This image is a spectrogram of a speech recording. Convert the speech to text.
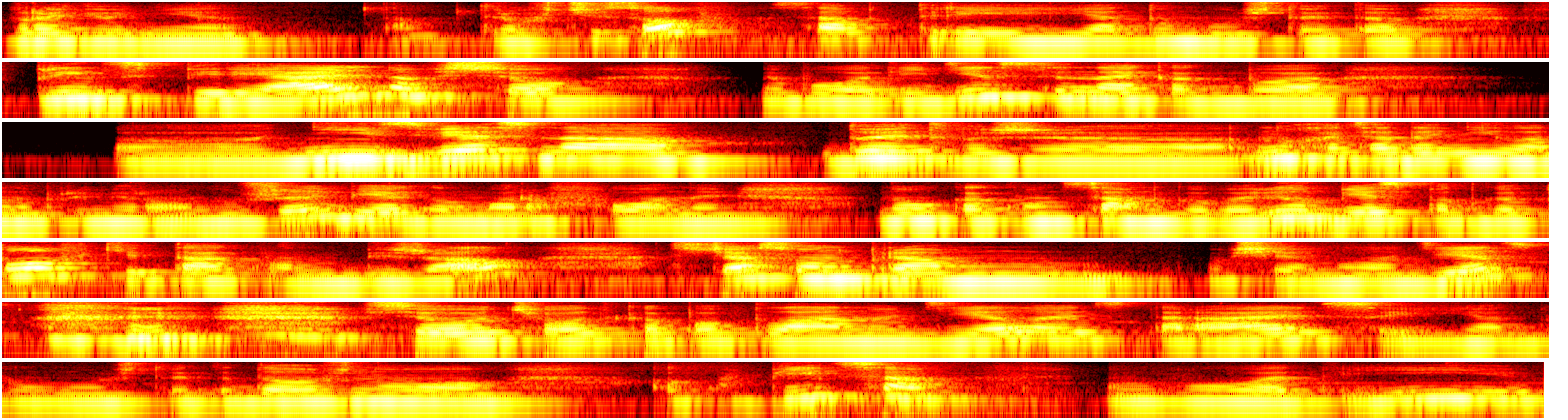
в районе там, трех часов, sub 3. Я думаю, что это в принципе реально все. Вот. Единственное, как бы э, неизвестно до этого же, ну хотя Данила, например, он уже бегал марафоны, но, как он сам говорил, без подготовки, так он бежал. Сейчас он прям вообще молодец, все четко по плану делает, старается, и я думаю, что это должно окупиться, вот, и...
